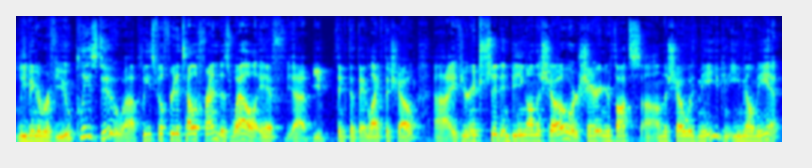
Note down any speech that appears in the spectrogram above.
leaving a review. Please do. Uh, please feel free to tell a friend as well if uh, you think that they like the show. Uh, if you're interested in being on the show or sharing your thoughts on the show with me, you can email me at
